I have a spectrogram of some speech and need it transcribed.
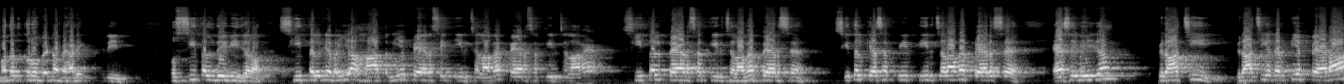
मदद करो बेटा बेहतरीन तो शीतल देवी जरा, शीतल के भैया, हाथ नहीं है, पैर से तीर चलावे, पैर से तीर चलावे। शीतल, पैर से तीर चलावे, पैर से। शीतल कैसे तीर चला है, पैर से। ऐसे भेजा। प्राची प्राची क्या करती है? Para,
